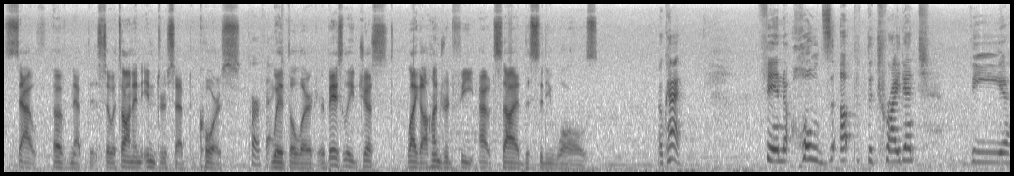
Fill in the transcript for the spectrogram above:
south of Nephthys, so it's on an intercept course. Perfect. With the lurker. Basically, just like a hundred feet outside the city walls. Okay. Finn holds up the trident. The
